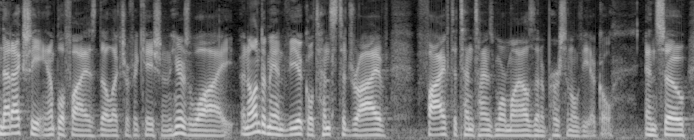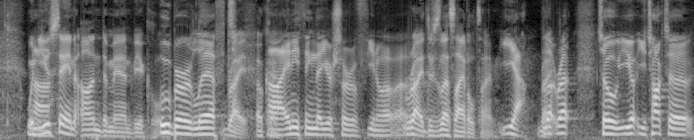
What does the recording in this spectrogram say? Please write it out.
that actually amplifies the electrification. And here's why an on demand vehicle tends to drive five to 10 times more miles than a personal vehicle. And so When uh, you say an on demand vehicle, Uber, Lyft, Right, okay. uh, anything that you're sort of, you know, uh, right, there's less idle time. yeah. Right. Re- So you, you talk to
